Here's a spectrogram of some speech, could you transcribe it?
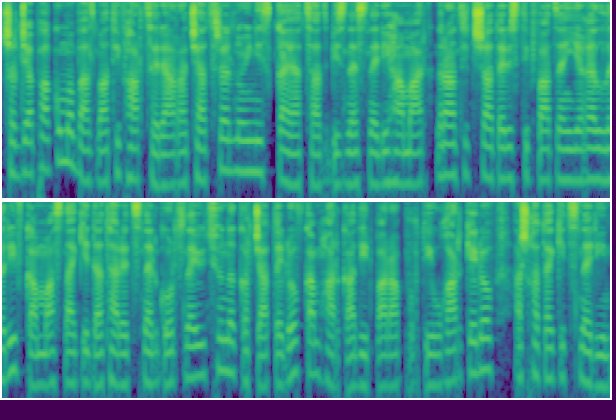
Շրջափակումը բազմաթիվ հարցեր է առաջացրել նույնիսկ կայացած բիզնեսների համար։ Նրանցից շատերը ստիպված են եղել լրիվ կամ մասնակի դադարեցնել գործնեությունը, կրճատելով կամ հարկադիր պարապորտի ուղարկելով աշխատակիցներին։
